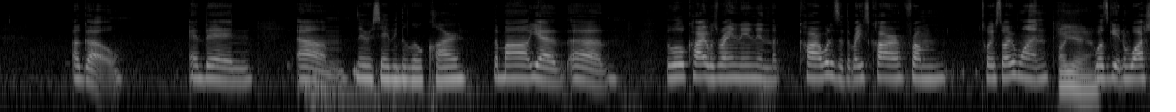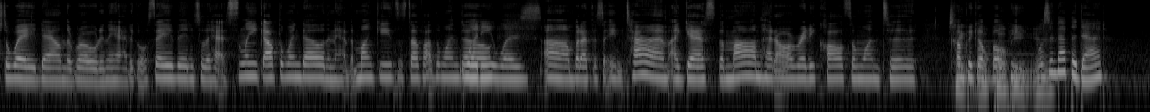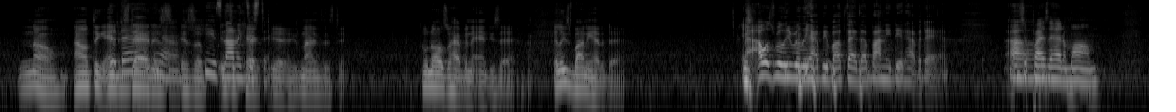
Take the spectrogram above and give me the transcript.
ago, and then um, They were saving the little car. the mom, yeah, uh, the little car was raining in the car. What is it? The race car from Toy Story One. Oh yeah. was getting washed away down the road and they had to go save it. And so they had Slink out the window, and then they had the monkeys and stuff out the window. Woody was Um, but at the same time, I guess the mom had already called someone to come Take pick up Bo Bo Peep, Peep. yeah. wasn't that the dad? No, I don't think Andy's dad, dad, is yeah. is a He's is a non-existent. character. Yeah, he's non-existent. Who knows what happened to Andy's dad? At least Bonnie had a dad. Yeah, I was really, really happy about that. That Bonnie did have a dad. I'm Um, surprised I had a mom.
